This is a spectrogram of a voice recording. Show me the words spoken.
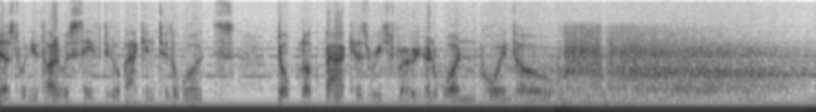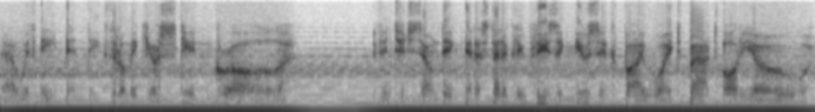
just when you thought it was safe to go back into the woods. Don't Look Back has reached version 1.0. Now with 8 endings that'll make your skin crawl. Vintage sounding and aesthetically pleasing music by White Bat Audio.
